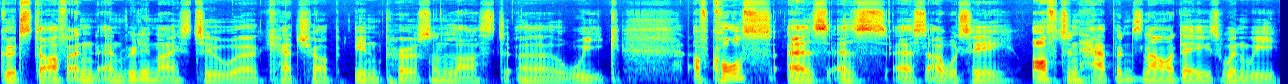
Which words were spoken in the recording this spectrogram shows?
good stuff, and and really nice to uh, catch up in person last uh, week. Of course, as as as I would say, often happens nowadays when we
